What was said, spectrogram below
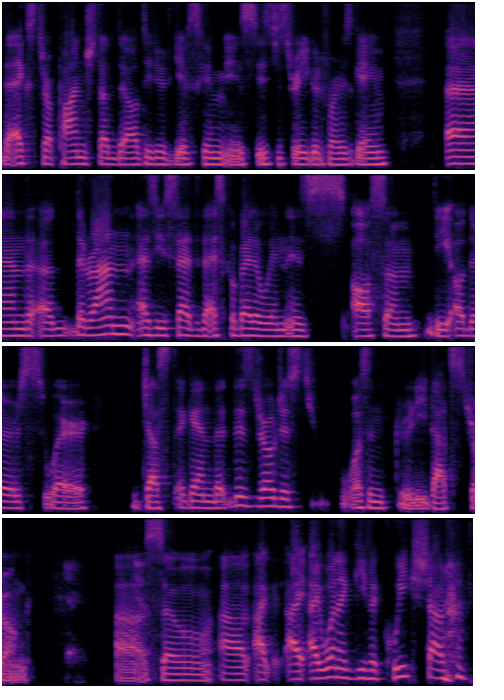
The extra punch that the altitude gives him is is just really good for his game. And uh, the run, as you said, the Escobedo win is awesome. The others were just again that this draw just wasn't really that strong. Uh, yeah. So uh, I I, I want to give a quick shout out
